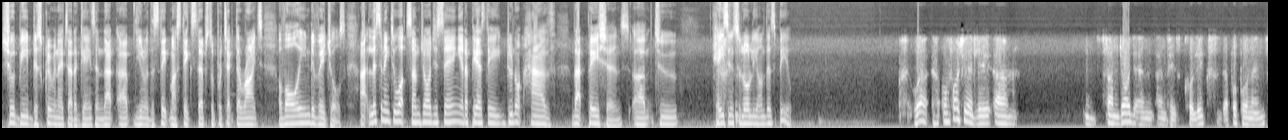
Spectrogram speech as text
should be discriminated against, and that you know the state must take steps to protect the rights of all individuals. Listening to what Sam George is saying, it appears they do not have that patience um, to hasten slowly on this bill. Well, unfortunately, um, Sam George and, and his colleagues, the proponents,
